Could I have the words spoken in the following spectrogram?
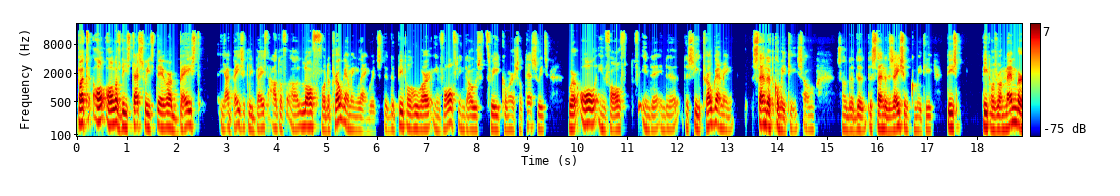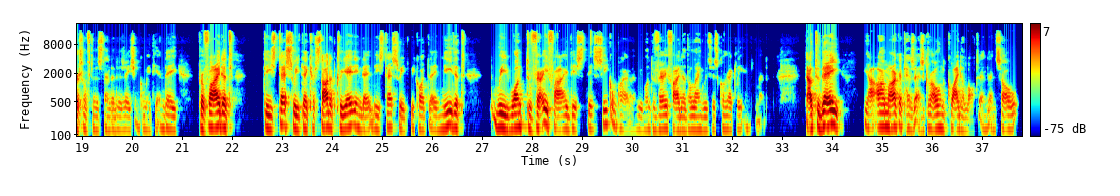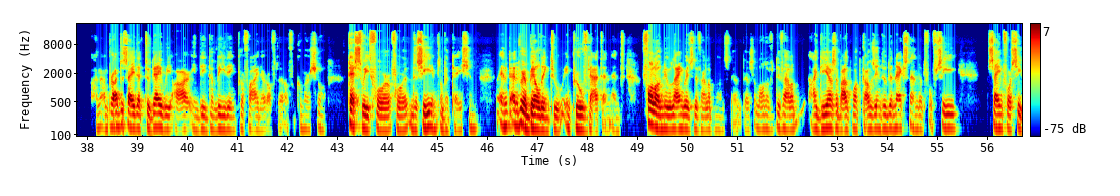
But all, all of these test suites they were based, yeah, basically based out of uh, love for the programming language. The, the people who were involved in those three commercial test suites were all involved in the in the the C programming standard committee. So so the, the, the standardization committee, these people were members of the standardization committee and they provided these test suites. They started creating the, these test suites because they needed. We want to verify this this C compiler. We want to verify that the language is correctly implemented. Now today, yeah, our market has has grown quite a lot, and and so I'm, I'm proud to say that today we are indeed the leading provider of the of commercial test suite for for the C implementation, and and we're building to improve that and and follow new language developments. There, there's a lot of develop ideas about what goes into the next standard for C. Same for C++.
